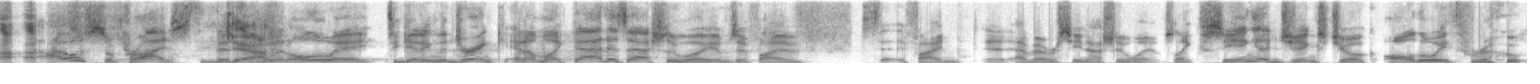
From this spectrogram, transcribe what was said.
I was surprised that Yeah. they went all the way to getting the drink. And I'm like, that is Ashley Williams if I've if I have ever seen Ashley Williams. Like seeing a jinx joke all the way through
